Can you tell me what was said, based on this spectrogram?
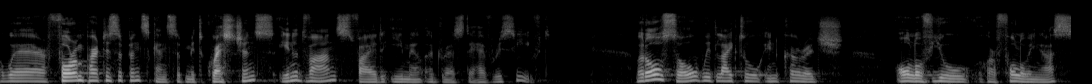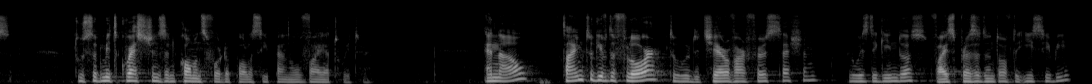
where forum participants can submit questions in advance via the email address they have received. But also, we'd like to encourage all of you who are following us to submit questions and comments for the policy panel via Twitter. And now, time to give the floor to the chair of our first session, Luis de Guindos, Vice President of the ECB.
